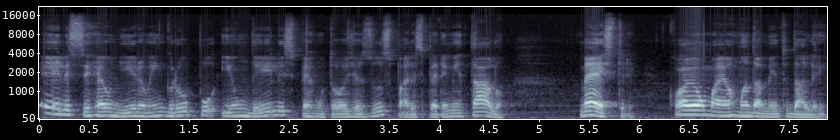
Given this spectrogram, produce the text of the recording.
eles se reuniram em grupo e um deles perguntou a Jesus para experimentá-lo: Mestre, qual é o maior mandamento da lei?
